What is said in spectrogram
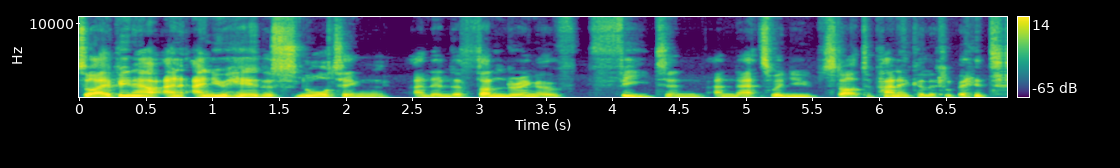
so I've been out, and, and you hear the snorting and then the thundering of feet, and and that's when you start to panic a little bit.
